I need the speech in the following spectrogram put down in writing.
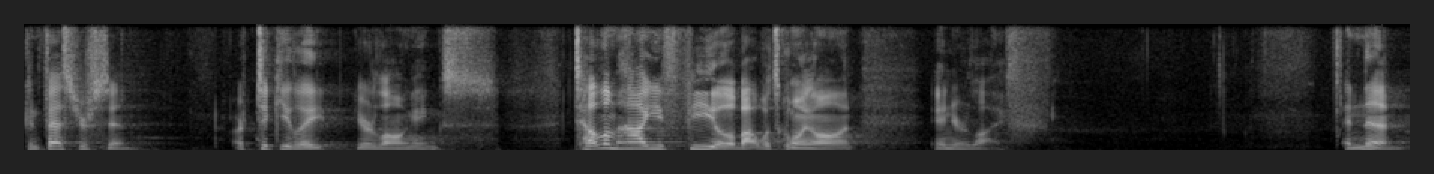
Confess your sin, articulate your longings, tell them how you feel about what's going on in your life. And then,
